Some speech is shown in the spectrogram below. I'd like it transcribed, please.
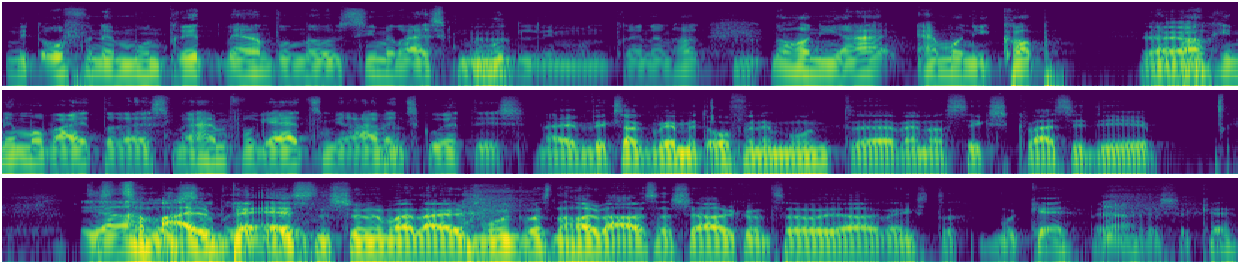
mit offenem Mund redet, während er noch 37 Nudeln im Mund drinnen hat. Dann habe ich auch, haben wir nicht gehabt. Dann ja. brauche ich nicht mehr weiter essen, weil heim vergeht's mir auch, wenn's gut ist. Na, eben wie gesagt, wir mit offenem Mund, äh, wenn er siehst, quasi die das Ja, drin ist. Essen schon einmal ein im Mund, was noch halb ausschaut und so, ja, denkst du, okay, ja, ist okay.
